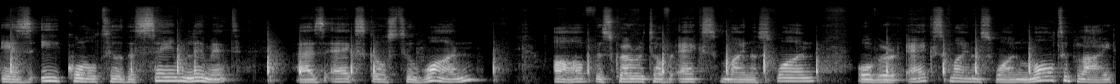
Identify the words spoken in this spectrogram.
is equal to the same limit as x goes to 1 of the square root of x minus 1 over x minus 1 multiplied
